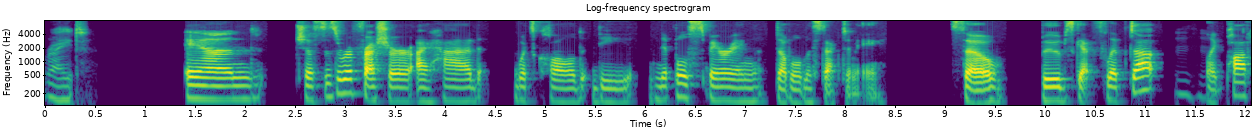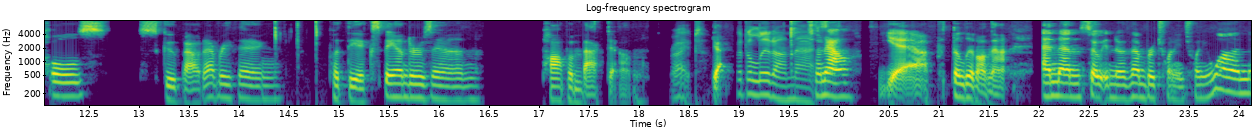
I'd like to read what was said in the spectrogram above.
Right. And just as a refresher, I had what's called the nipple sparing double mastectomy. So boobs get flipped up Mhm. like potholes, scoop out everything, put the expanders in, pop them back down. Right. Yeah. Put a lid on that. So now, yeah, put the lid on that. And then, so in November 2021,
